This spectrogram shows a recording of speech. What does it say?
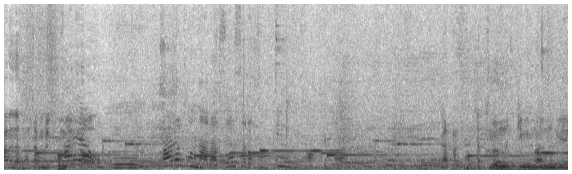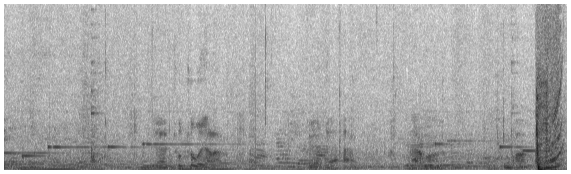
카레가 살짝 매콤해서 그 까르보나라 소스랑 섞이는 것 같기도 하고. 약간 살짝 그런 느낌 나는 게 내가 촉촉하잖아. 응. 그래서 약간 건 뭔가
